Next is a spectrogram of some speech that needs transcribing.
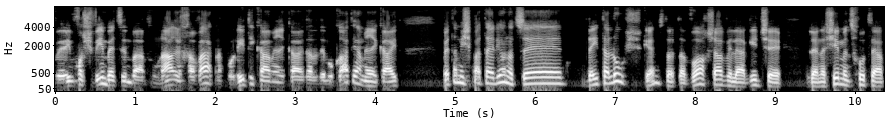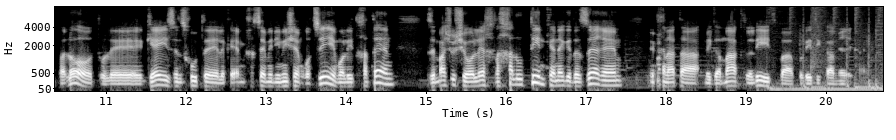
ואם חושבים בעצם בתמונה הרחבה, על הפוליטיקה האמריקאית, על הדמוקרטיה האמריקאית, בית המשפט העליון יוצא די תלוש, כן? זאת אומרת, לבוא עכשיו ולהגיד שלנשים אין זכות להפלות, או לגייז אין זכות אה, לקיים יחסי מין עם מי שהם רוצים, או להתחתן, זה משהו שהולך לחלוטין כנגד הזרם מבחינת המגמה הכללית בפוליטיקה האמריקאית.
